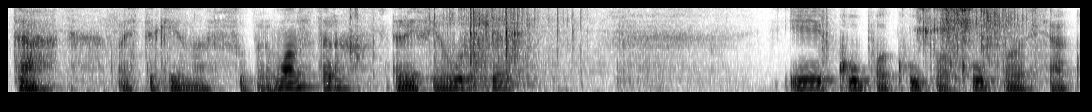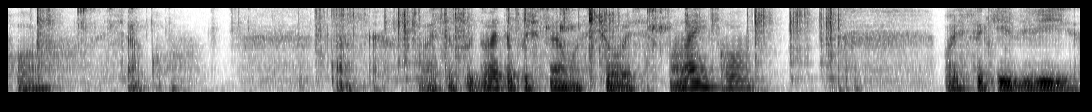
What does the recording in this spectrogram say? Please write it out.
Так, ось такий у нас супермонстр. Три фігурки. І купа, купа, купа всякого. всякого. Так, давайте, давайте почнемо з чогось маленького. Ось такі дві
